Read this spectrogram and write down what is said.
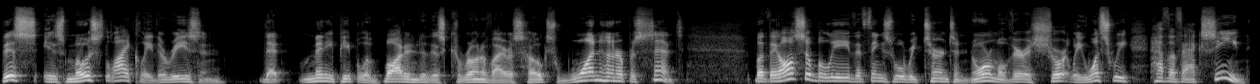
This is most likely the reason that many people have bought into this coronavirus hoax 100%. But they also believe that things will return to normal very shortly once we have a vaccine.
